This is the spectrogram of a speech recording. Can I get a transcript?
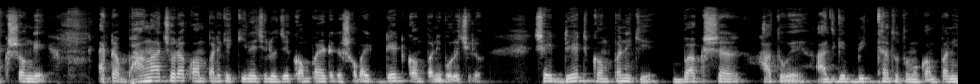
একসঙ্গে একটা ভাঙাচোরা কোম্পানিকে কিনেছিল যে কোম্পানিটাকে সবাই ডেট কোম্পানি বলেছিল। সেই ডেট কোম্পানিকে বার্কশার হাতওয়ে আজকে বিখ্যাততম কোম্পানি,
